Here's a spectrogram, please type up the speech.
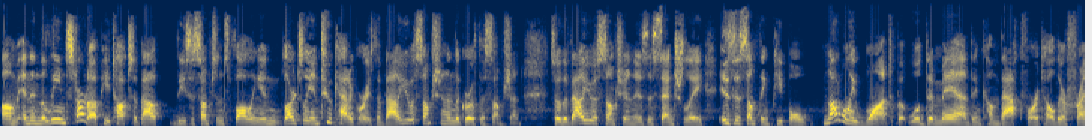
Um, and in the lean startup, he talks about these assumptions falling in largely in two categories, the value assumption and the growth assumption. So the value assumption is essentially, is this something people not only want, but will demand and come back for, tell their friends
